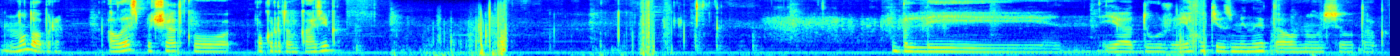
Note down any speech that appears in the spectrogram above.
Ну, добре. Але спочатку покрутим казік. Блін. Я дуже. Я хотів змінити, а воно все отак.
